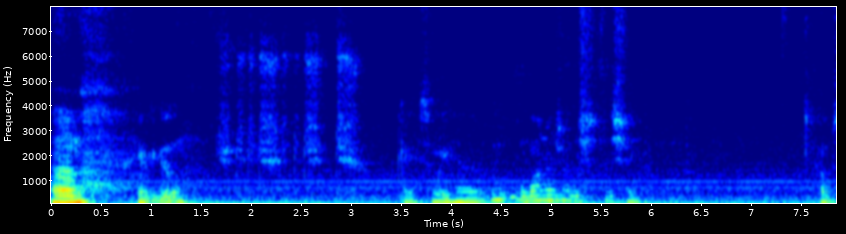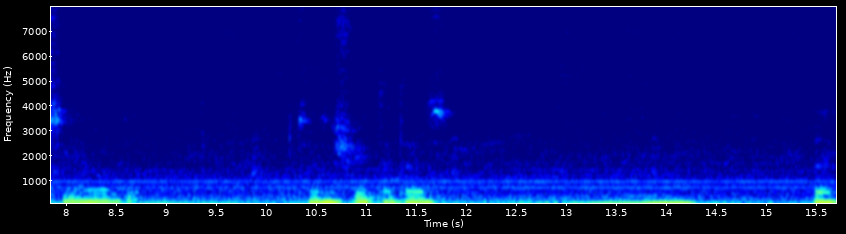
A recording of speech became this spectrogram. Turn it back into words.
Um, here we go. Okay, so we have, ooh, why don't the, sh- the shape? Helps me out a little bit. So there's a shape that does that.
